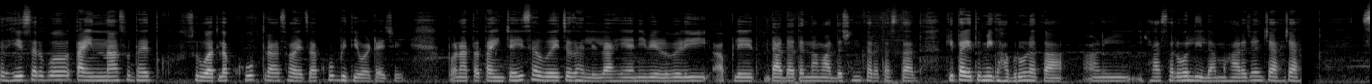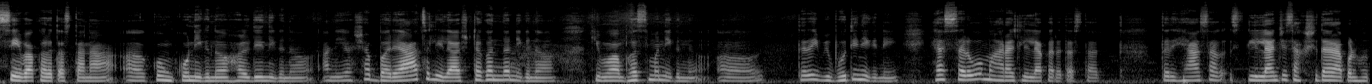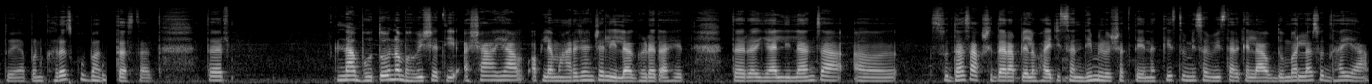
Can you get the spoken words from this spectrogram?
तर हे सर्व ताईंनासुद्धा एक सुरुवातीला खूप त्रास व्हायचा खूप भीती वाटायची. पण आता ताईंच्याही सवयीचं झालेलं आहे आणि वेळोवेळी आपले दादा त्यांना मार्गदर्शन करत असतात की ताई तुम्ही घाबरू नका. आणि ह्या सर्व लीला महा महाराजांच्या सेवा करत असताना कुंकू निघणं हळदी निघणं आणि अशा बऱ्याच लीला अष्टगंध निघणं किंवा भस्म निघणं तर तरी विभूती निघणे ह्या सर्व महाराज लीला करत असतात. तर ह्या सा लीलांचे साक्षीदार आपण होतोय आपण खरंच खूप भागत असतात. तर ना भूतो ना भविष्यती अशा ह्या आपल्या महाराजांच्या लीला घडत आहेत. तर या लीलांचा सुद्धा साक्षीदार आपल्याला व्हायची संधी मिळू शकते. नक्कीच तुम्ही सव्वीस तारखेला औदुंबरला सुद्धा या.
